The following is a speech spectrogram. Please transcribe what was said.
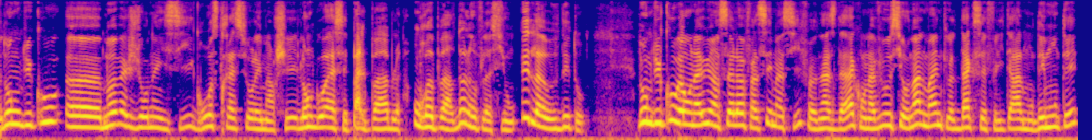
Donc du coup, euh, mauvaise journée ici, gros stress sur les marchés, l'angoisse est palpable, on repart de l'inflation et de la hausse des taux. Donc du coup, on a eu un sell-off assez massif, euh, Nasdaq. On a vu aussi en Allemagne que le DAX s'est fait littéralement démonter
